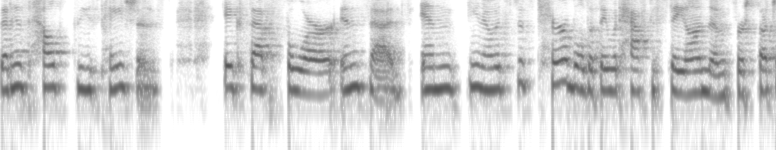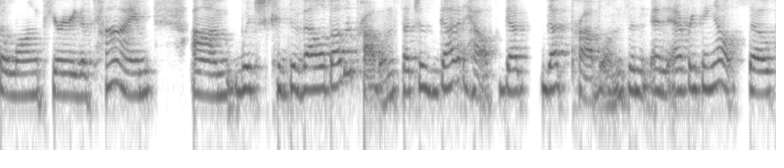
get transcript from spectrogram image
that has helped these patients except for NSAIDs. And, you know, it's just terrible that they would have to stay on them for such a long period of time, um, which could develop other problems such as gut health, gut, gut problems, and, and everything else. So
